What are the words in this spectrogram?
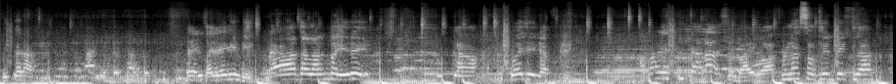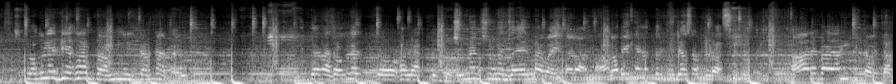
ভিতরে আসুন। তাই নাকি না দাঁড়ান ভাই রে কই যাই আপনি আমার একটু তারা আছে ভাই ও আপনার চকলেট দেখলাম চকলেট দেখলাম তো আমি নিতাম না ভাই তারা চকলেট তো ওখানে আসতে তো। শুনেন শুনেন যাই না ভাই তারা? আমার এখানে তো দুটা চকলেট আছে। আরে ভাই আমি কি করতাম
